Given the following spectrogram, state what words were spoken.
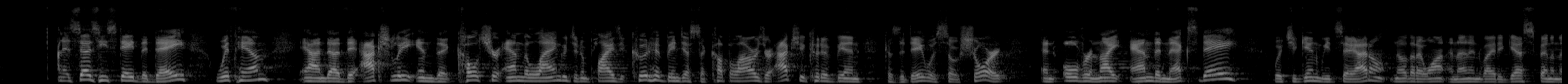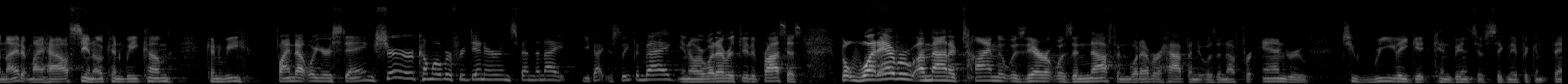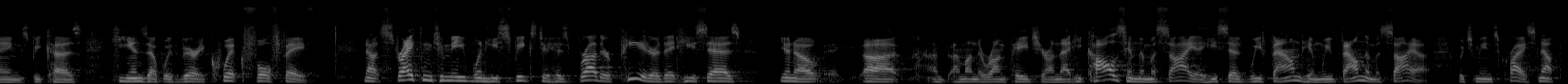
And it says he stayed the day with him. And uh, actually, in the culture and the language, it implies it could have been just a couple hours, or actually could have been, because the day was so short, an overnight and the next day which again we'd say, I don't know that I want an uninvited guest spending the night at my house. You know, can we come, can we find out where you're staying? Sure, come over for dinner and spend the night. You got your sleeping bag, you know, or whatever through the process. But whatever amount of time it was there, it was enough, and whatever happened, it was enough for Andrew to really get convinced of significant things because he ends up with very quick, full faith. Now, it's striking to me when he speaks to his brother Peter that he says, you know, uh, I'm, I'm, on the wrong page here on that. He calls him the Messiah. He says, We found him. We found the Messiah, which means Christ. Now,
